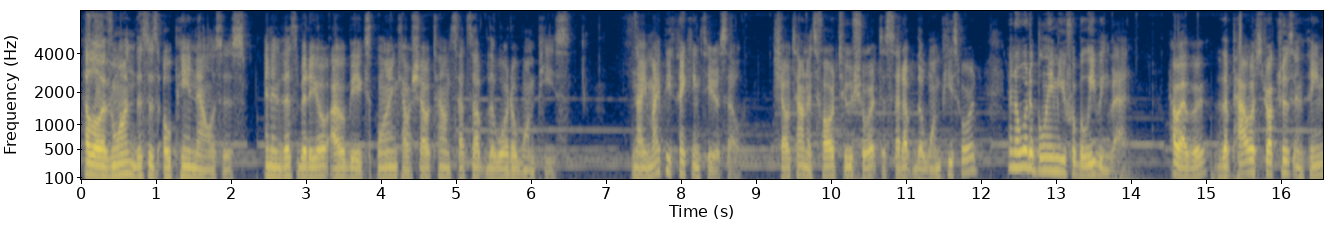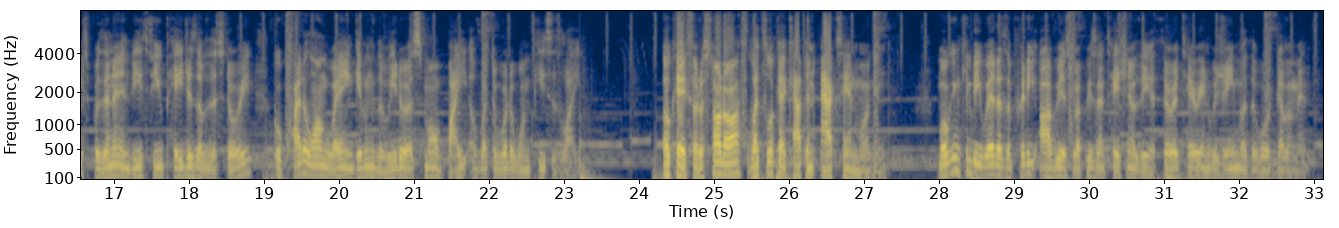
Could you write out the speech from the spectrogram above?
Hello everyone, this is OP Analysis, and in this video I will be exploring how Shelltown sets up the world of One Piece. Now you might be thinking to yourself, Shelltown is far too short to set up the One Piece world, and I wouldn't blame you for believing that. However, the power structures and themes presented in these few pages of the story go quite a long way in giving the reader a small bite of what the world of One Piece is like. Okay, so to start off, let's look at Captain Axehand Morgan. Morgan can be read as a pretty obvious representation of the authoritarian regime of the world government.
